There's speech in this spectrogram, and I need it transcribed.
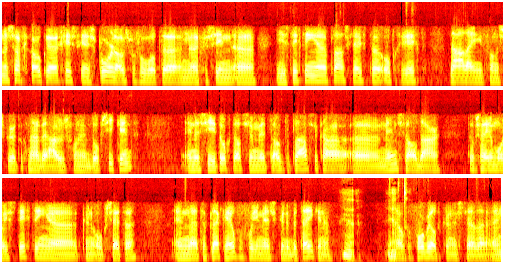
dan zag ik ook gisteren in Spoorloos bijvoorbeeld een gezin die een stichting plaats heeft opgericht. Naar aanleiding van een speurtocht naar de ouders van hun adoptiekind. En dan zie je toch dat ze met ook de plaatselijke mensen al daar toch een hele mooie stichting kunnen opzetten. En ter plekke heel veel voor die mensen kunnen betekenen. Ja. ja en ook een voorbeeld kunnen stellen. En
